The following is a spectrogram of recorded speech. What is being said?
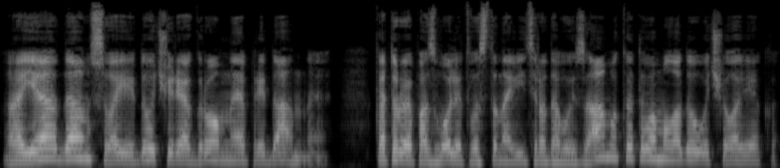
А я дам своей дочери огромное приданное, которое позволит восстановить родовой замок этого молодого человека.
